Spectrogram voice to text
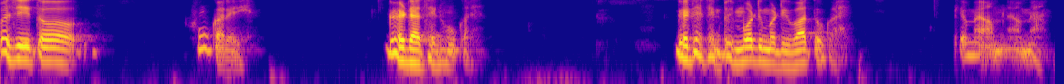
પછી તો શું કરે? ગઢા થઈને શું કરે? ગઢે થઈને પછી મોટી મોટી વાતો કરે કે અમે આમને અમે આમ.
